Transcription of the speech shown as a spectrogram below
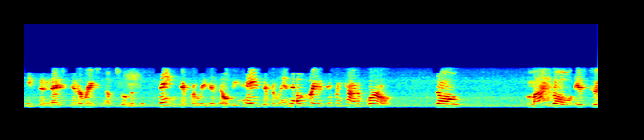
teach the next generation of children to think differently, then they'll behave differently, and they'll create a different kind of world. So my goal is to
